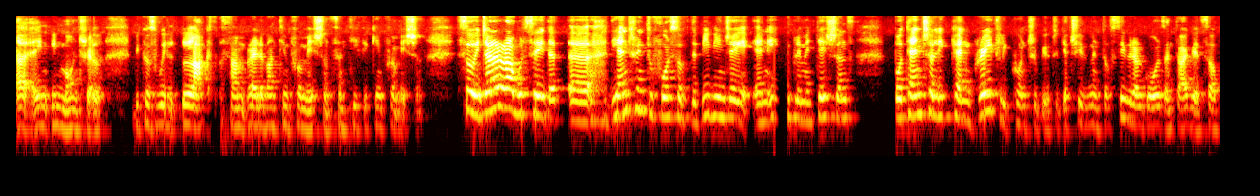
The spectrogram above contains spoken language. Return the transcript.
uh, in, in Montreal because we lacked some relevant information, scientific information. So in general, I would say that uh, the entry into force of the BBNJ and its implementations potentially can greatly contribute to the achievement of several goals and targets of,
